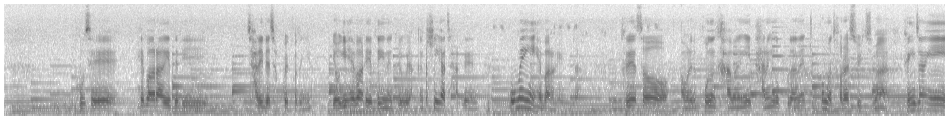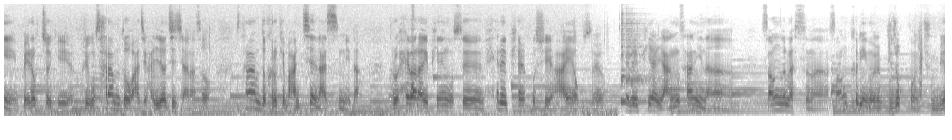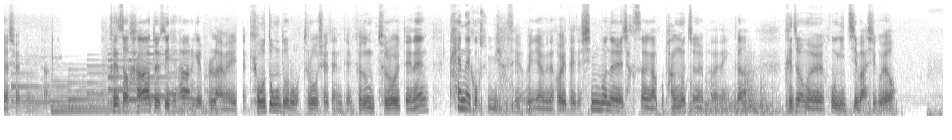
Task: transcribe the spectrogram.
곳에 해바라기들이 자리를 잡고 있거든요. 여기 해바라기는 그리고 약간 키가 작은 꼬맹이 해바라기입니다. 그래서 아무래도 보는 감흥이 다른 것보다는 조금은 덜할 수 있지만 굉장히 매력적이에요. 그리고 사람도 아직 알려지지 않아서 사람도 그렇게 많지는 않습니다. 그리고 해바라기 피는 곳은 해를 피할 곳이 아예 없어요. 해를 피할 양산이나 선글라스나 선크림을 무조건 준비하셔야 됩니다. 그래서 강화도에서 이 해바라기를 보려면 일단 교동도로 들어오셔야 되는데 교동도 들어올 때는 펜을 꼭 준비하세요. 왜냐하면 거기다 이제 신분을 작성하고 방문증을 받아야 되니까 그 점을 꼭 잊지 마시고요.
